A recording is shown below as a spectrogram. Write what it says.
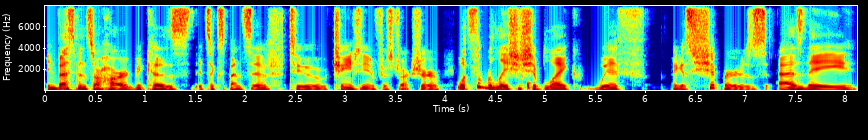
Investments are hard because it's expensive to change the infrastructure. What's the relationship like with, I guess, shippers as they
